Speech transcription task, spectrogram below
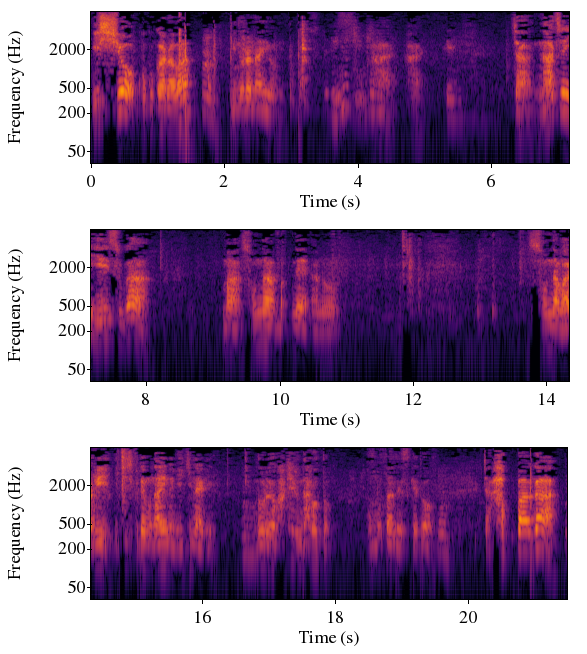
一生ここからはうん。実らないように。命はいはい。うんじゃあなぜイエスがまあそんなねあのそんな悪いイチジクでもないのにいきなり呪いをかけるんだろうと思ったんですけどうん。じゃあ葉っぱがう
